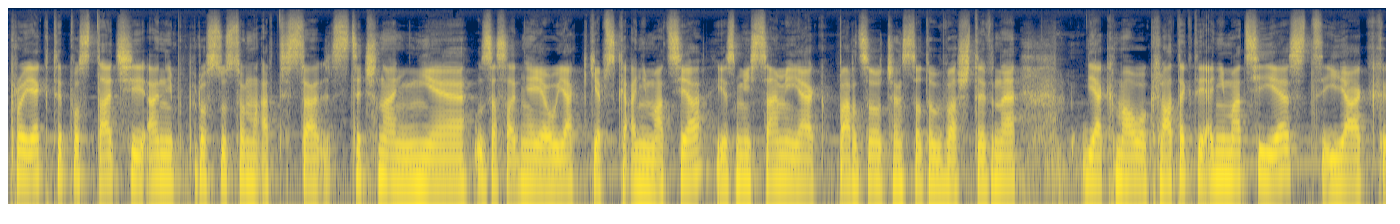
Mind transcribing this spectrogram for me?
projekty postaci, ani po prostu strona artystyczna nie uzasadniają, jak kiepska animacja jest miejscami, jak bardzo często to bywa sztywne, jak mało klatek tej animacji jest, jak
